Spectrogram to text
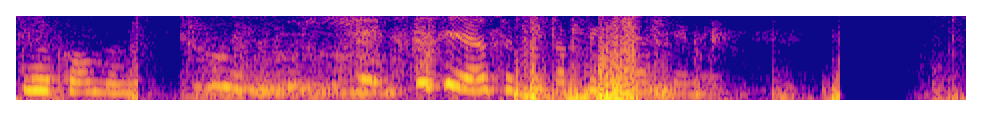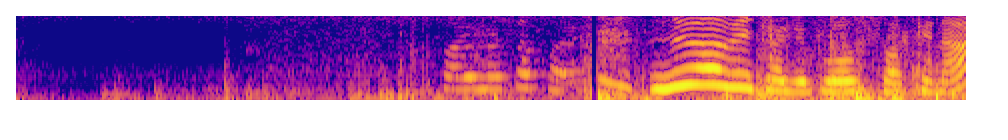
nu kommer den. jag har så korta fingrar. Nu har vi tagit på oss sakerna.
